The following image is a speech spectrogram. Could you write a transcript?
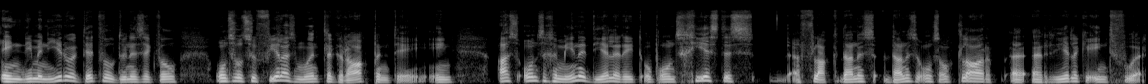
En die manier hoe ek dit wil doen is ek wil ons wil soveel as moontlik raakpunte hê en as ons 'n gemeene deler het op ons geestes eh, vlak dan is dan is ons al klaar eh, 'n redelike end voor.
